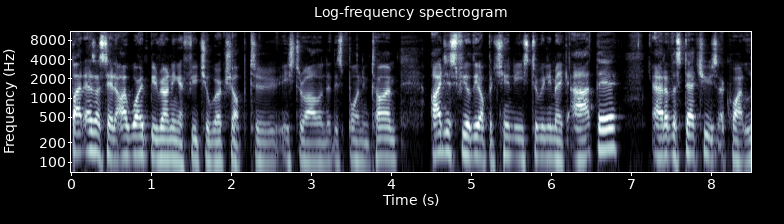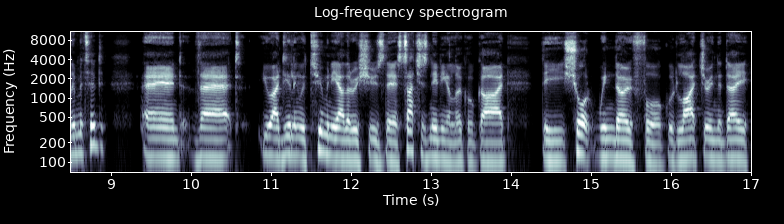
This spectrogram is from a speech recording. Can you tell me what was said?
But as I said, I won't be running a future workshop to Easter Island at this point in time. I just feel the opportunities to really make art there out of the statues are quite limited and that you are dealing with too many other issues there, such as needing a local guide, the short window for good light during the day,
